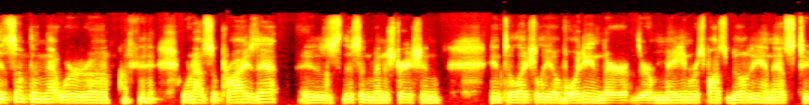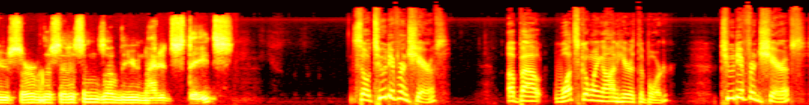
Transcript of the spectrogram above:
It's something that we're uh, we're not surprised at. Is this administration intellectually avoiding their their main responsibility, and that's to serve the citizens of the United States? So, two different sheriffs about what's going on here at the border. Two different sheriffs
